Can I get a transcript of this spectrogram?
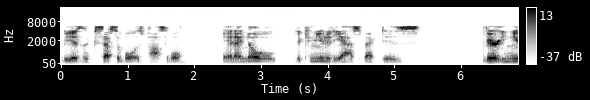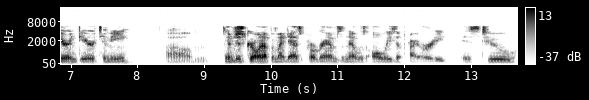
be as accessible as possible. And I know the community aspect is very near and dear to me. Um, you know, just growing up in my dad's programs, and that was always a priority is to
